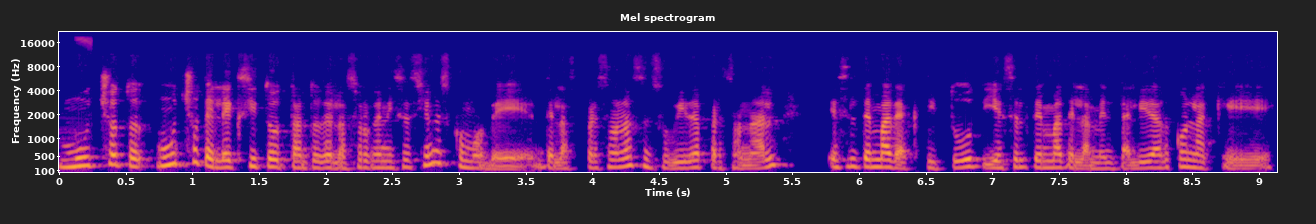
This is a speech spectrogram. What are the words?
Mucho, mucho del éxito tanto de las organizaciones como de, las personas en su vida personal es el tema de actitud y es el tema de la mentalidad con la que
